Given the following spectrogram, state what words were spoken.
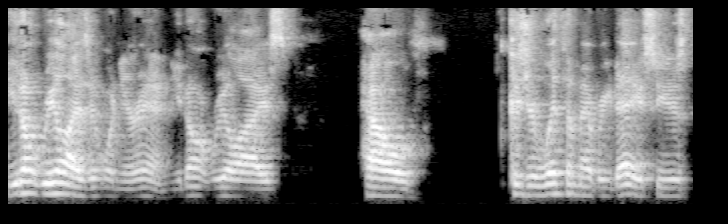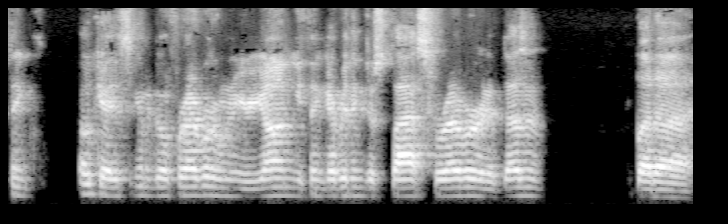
you don't realize it when you're in. You don't realize how because you're with them every day. So you just think, okay, this is going to go forever. When you're young, you think everything just lasts forever, and it doesn't. But uh,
